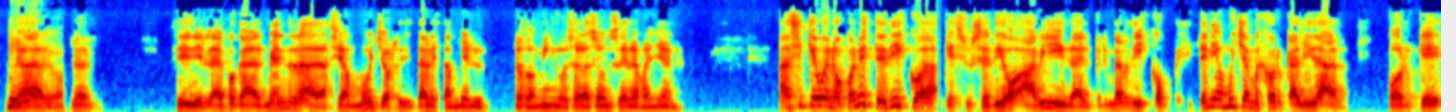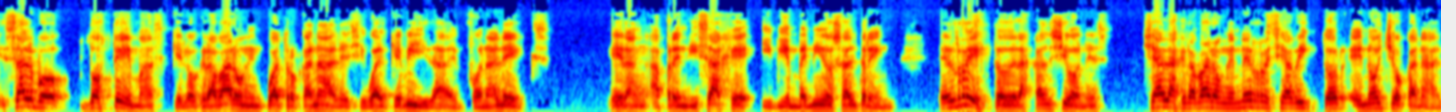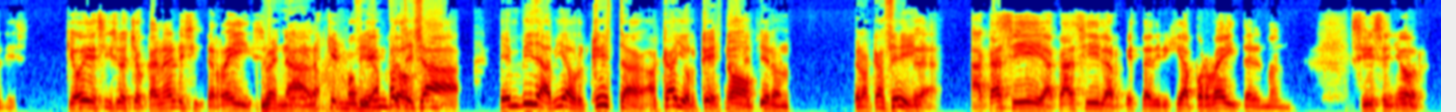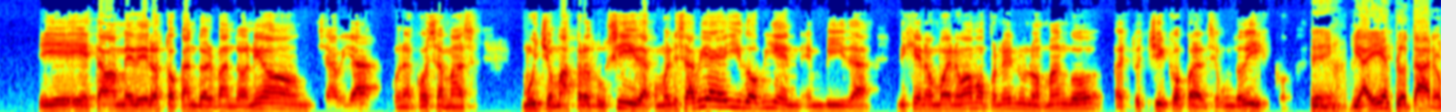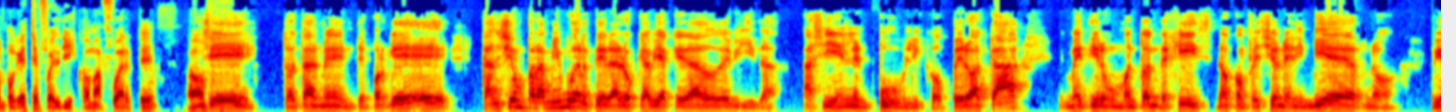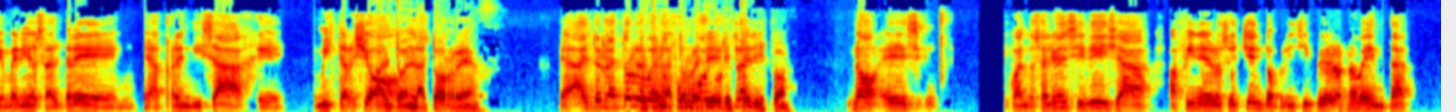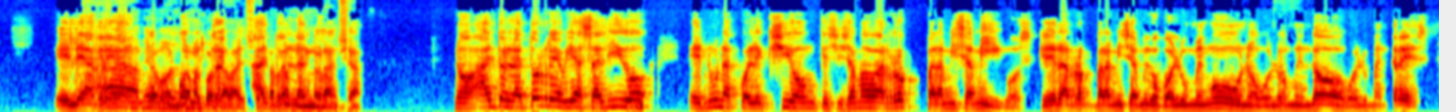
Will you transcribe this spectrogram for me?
muy raro. Sí, en la época de Almendra hacían muchos recitales también los domingos a las 11 de la mañana. Así que bueno, con este disco que sucedió a vida, el primer disco, tenía mucha mejor calidad, porque salvo dos temas que los grabaron en cuatro canales, igual que Vida, en Fonalex, eran Aprendizaje y Bienvenidos al Tren, el resto de las canciones ya las grabaron en RCA Víctor en ocho canales. Que hoy decís ocho canales y te reís. No es nada. En aquel momento... aparte ya, en vida había orquesta, acá hay orquesta, no, metieron pero acá sí. acá sí, acá sí, la orquesta dirigida por Beitelman. Sí, señor. Y, estaban Mederos tocando el bandoneón, ya había una cosa más, mucho más producida, como les había ido bien en vida, dijeron, bueno, vamos a poner unos mangos a estos chicos para el segundo disco. Sí, y ahí explotaron, porque este fue el disco más fuerte. Sí, totalmente, porque eh, Canción para mi muerte era lo que había quedado de vida así en el público, pero acá metieron un montón de hits, ¿no? Confesiones de invierno, Bienvenidos al tren, Aprendizaje, Mr. Jones. Alto en la torre. Alto en la torre, bueno, fue un de este disco. No, es cuando salió en CD ya a fines de los 80, principios de los 90, eh, le agregaron ah, un no me acordaba eso, en la ignorancia. No, Alto en la Torre había salido en una colección que se llamaba Rock para mis amigos, que era Rock para mis amigos volumen 1, volumen 2, volumen 3.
